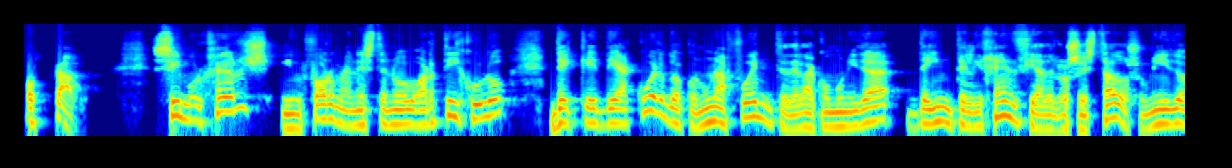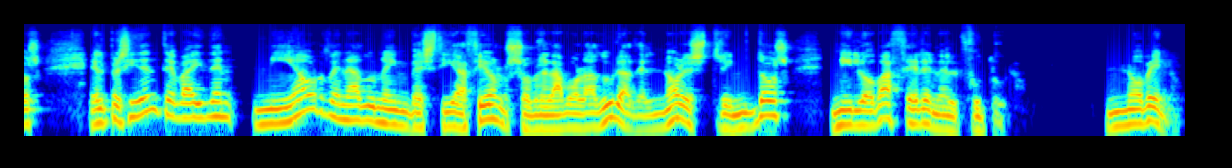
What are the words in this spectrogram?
Octavo. Seymour Hersh informa en este nuevo artículo de que, de acuerdo con una fuente de la comunidad de inteligencia de los Estados Unidos, el presidente Biden ni ha ordenado una investigación sobre la voladura del Nord Stream 2 ni lo va a hacer en el futuro. Noveno.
